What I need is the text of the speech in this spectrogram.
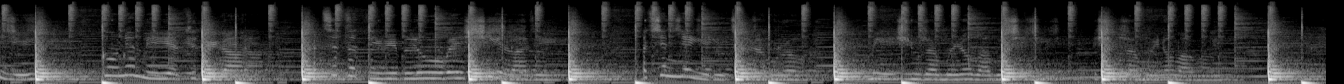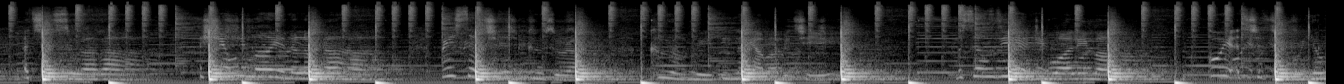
စ်ရဲ့ကိုနဲ့မေရဲ့ဖြစ်တွေကအချစ်သက်တွေဘလို့ပဲရှိရပါစေအချစ်မျက်ရည်တွေချတာကိုတော့မေရှူကမွေတော့ပါဘူးချစ်အရှူကမွေတော့ပါဘူးလေအချစ်ဆိုတာကအရှင်ဦးမရဲ့နှလုံးသားဟာပိတ်ဆက်ခြင်းတစ်ခုဆိုတာအခုတော့မေသိလိုက်ရပါပြီချစ်မဆုံးစည်းတဲ့ဒီဘဝလေးမှာကိုယ့်ရဲ့အချစ်တွေကိုယုံ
